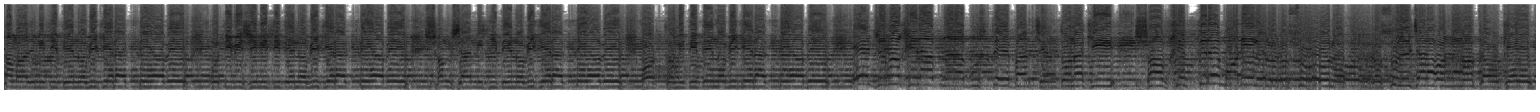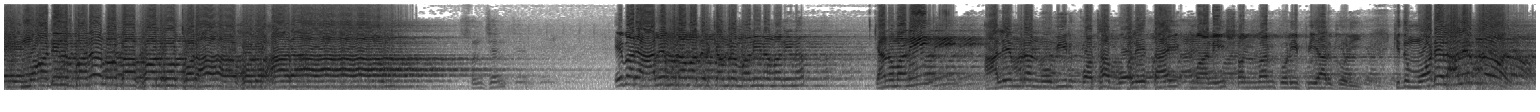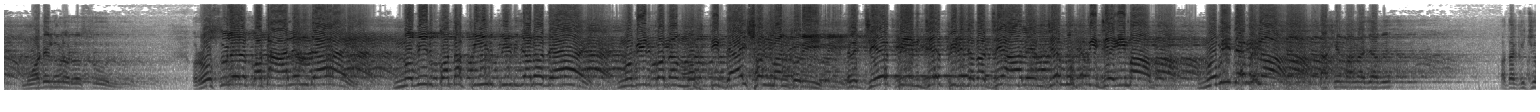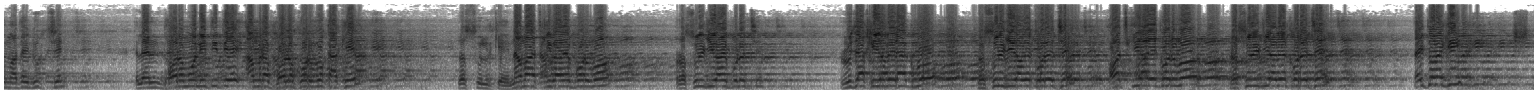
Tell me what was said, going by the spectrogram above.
সমাজ নীতিতে নবীকে রাখতে হবে, প্রতিবেশী নীতিতে নবীকে রাখতে হবে, সংসার নীতিতে নবীকে রাখতে হবে, অর্থনীতিতে নবীকে রাখতে হবে। এ যুবকেরা আপনারা বুঝতে পারছেন তো নাকি? সব ক্ষেত্রে মডেল হলো রসুল। রসুল ছাড়া অন্য কাউকে মডেল বানানো বা ফলো করা হলো আরাম শুনছেন? এবারে আলেমুল আমাদেরকে আমরা মানি না মানি না? কেন মানি? আলেমরা নবীর কথা বলে, তাই মানি, সম্মান করি পিয়ার করি। কিন্তু মডেল আলেম নয়। মডেল হলো রসুল। রসুলের কথা আলেম দেয়, নবীর কথা পীর পীর যারা দেয়, নবীর কথা মুক্তি দেয় সম্মান করি। তাহলে যে পীর যে পীর যারা যে আলেম, যে মুক্তি যে ইমাম, নবী দেবে না। তাকে মানা যাবে। কথা কিছু মাথায় ঢুকছে। তাহলে ধর্মনীতিতে আমরা ফলো করব কাকে? রসুলকে। নামাজ কীভাবে পড়ব? রসুল যেভাবে পড়েছে। রোজা কীভাবে রাখব? রসুল যেভাবে করেছে, হজ কীভাবে করব? রসুল যেভাবে করেছে। তাই তো নাকি?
